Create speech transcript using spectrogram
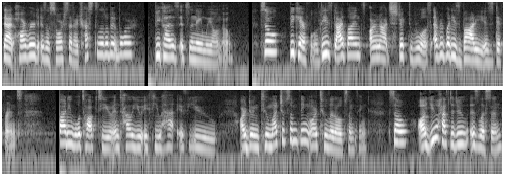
that Harvard is a source that I trust a little bit more because it's the name we all know. So, be careful. These guidelines are not strict rules. Everybody's body is different. Body will talk to you and tell you if you ha- if you are doing too much of something or too little of something. So, all you have to do is listen.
